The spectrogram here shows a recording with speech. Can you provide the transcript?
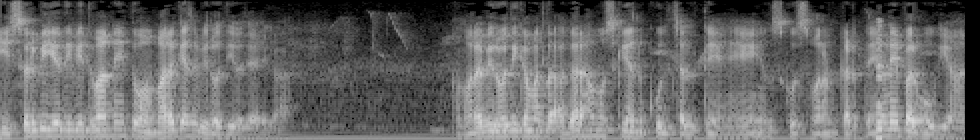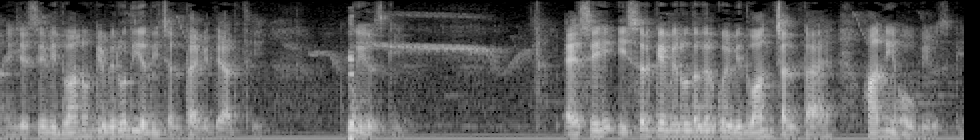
ईश्वर भी यदि विद्वान है तो हमारा कैसे विरोधी हो जाएगा? हमारा विरोधी का मतलब अगर हम उसके अनुकूल चलते हैं, उसको स्मरण करते हैं, पर होगी हानि जैसे विद्वानों के विरुद्ध यदि चलता है विद्यार्थी होगी उसकी। ऐसे ही ईश्वर के विरुद्ध अगर कोई विद्वान चलता है, हानि होगी उसकी।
